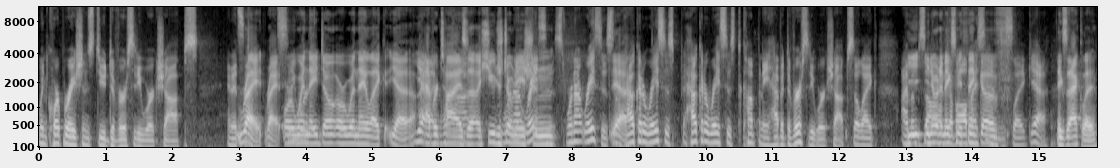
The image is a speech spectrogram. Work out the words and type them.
when corporations do diversity workshops, and it's right, like, right. Or when they don't, or when they like, yeah, yeah, advertise not- a, huge we're not donation. racist. We're not racist. Like, Yeah. how could a racist how could a racist company have a diversity workshop? So like I'm You- you know what it makes me think of? sins. Like yeah, Exactly.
